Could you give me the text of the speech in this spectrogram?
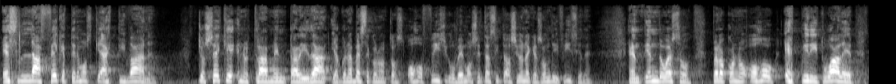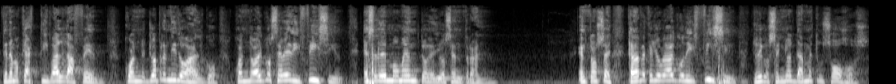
Es la fe que tenemos que activar. Yo sé que en nuestra mentalidad y algunas veces con nuestros ojos físicos vemos ciertas situaciones que son difíciles. Entiendo eso, pero con los ojos espirituales tenemos que activar la fe. Cuando yo he aprendido algo, cuando algo se ve difícil, ese es el momento de Dios central. Entonces, cada vez que yo veo algo difícil, yo digo, Señor, dame tus ojos.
